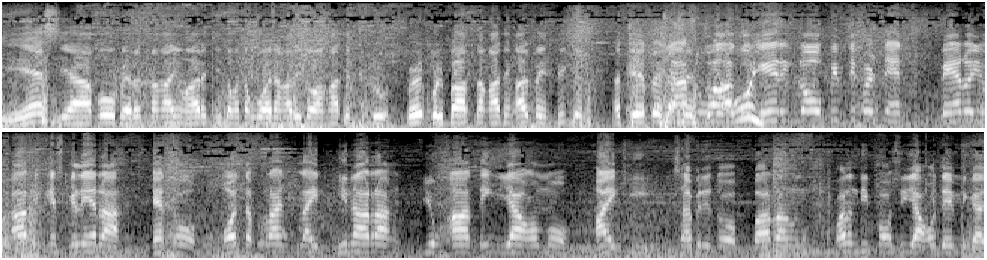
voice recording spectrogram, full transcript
Yes, Yaku. Pero na nga yung Harit. Dito matakuha na nga rito ang ating blue, purple buff ng ating Alpha Invictus. At syempre sa Uy! getting low 50%. Pero yung ating Escalera, eto, on the front line, hinarang yung ating Yakumo Aiki. Sabi nito, parang parang di pa ako si Yako Demigod,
